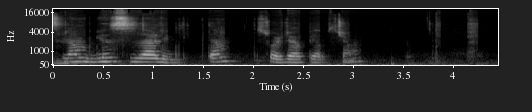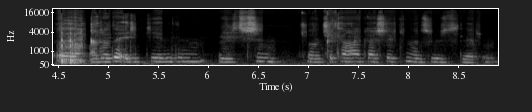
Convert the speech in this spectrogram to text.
Selam bugün sizlerle birlikte soru cevap yapacağım. Ee, arada erikleyebildiğim için canı çeken arkadaşlar için özür dilerim.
